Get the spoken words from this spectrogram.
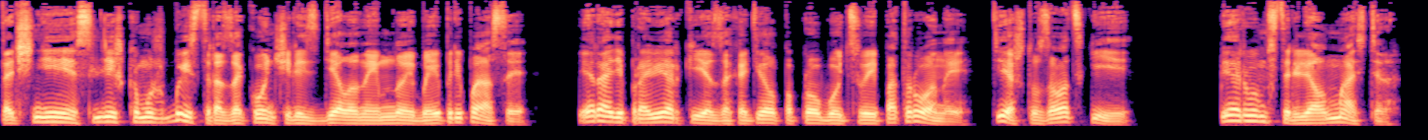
Точнее, слишком уж быстро закончились сделанные мной боеприпасы, и ради проверки я захотел попробовать свои патроны, те, что заводские. Первым стрелял мастер,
